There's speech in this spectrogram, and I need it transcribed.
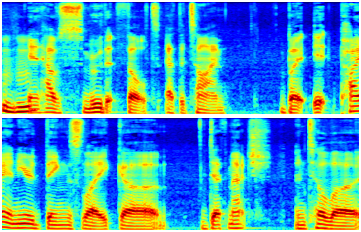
Mhm. and how smooth it felt at the time. But it pioneered things like uh, deathmatch. Until uh,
